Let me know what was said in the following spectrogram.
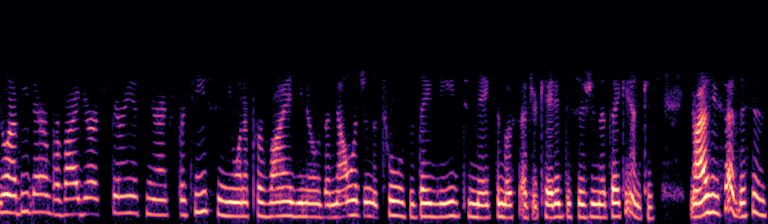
you want to be there and provide your experience and your expertise and you want to provide you know the knowledge and the tools that they need to make the most educated decision that they can. Because you know as you said this is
